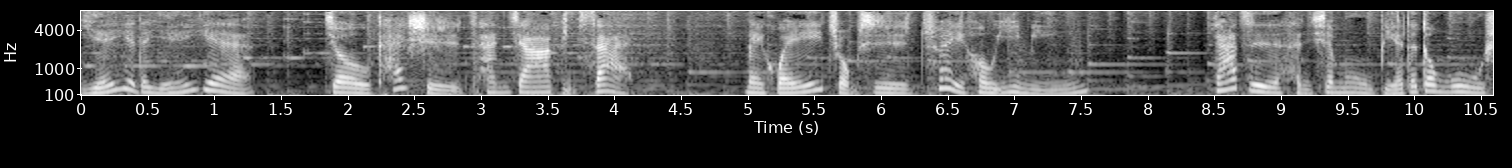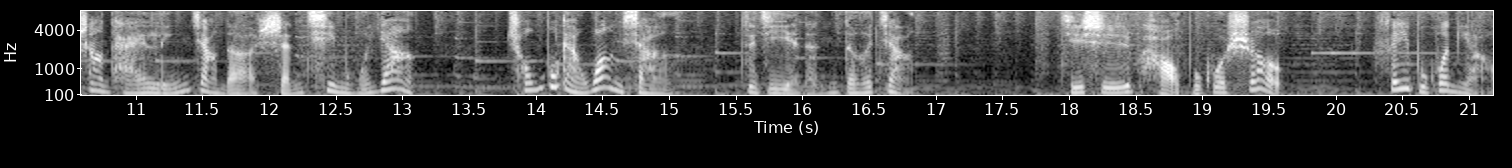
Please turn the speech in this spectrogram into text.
爷爷的爷爷就开始参加比赛，每回总是最后一名。鸭子很羡慕别的动物上台领奖的神气模样，从不敢妄想自己也能得奖。即使跑不过兽，飞不过鸟，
